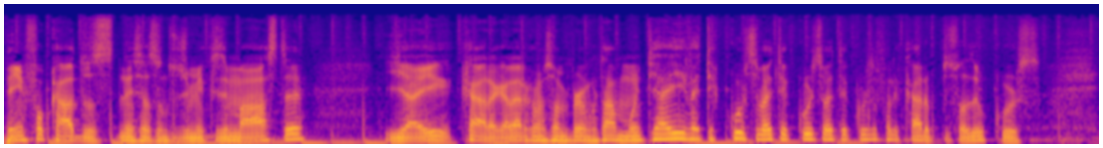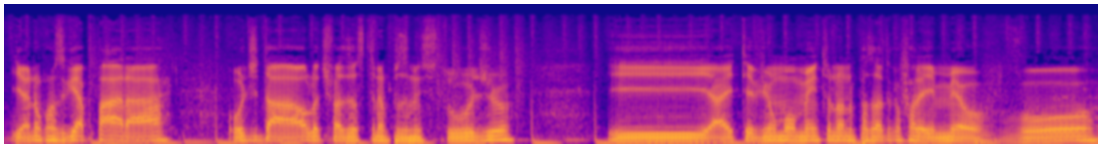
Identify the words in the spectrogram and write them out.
bem focados nesse assunto de mix e master. E aí, cara, a galera começou a me perguntar muito: e aí, vai ter curso, vai ter curso, vai ter curso? Eu falei, cara, eu preciso fazer o curso. E eu não conseguia parar, ou de dar aula, de fazer os trampos no estúdio. E aí teve um momento no ano passado que eu falei: meu, vou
